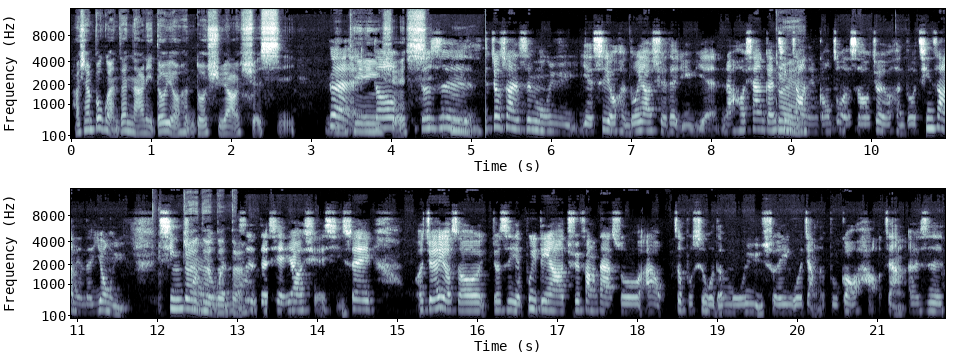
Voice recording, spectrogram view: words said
好像不管在哪里都有很多需要学习。对，都就是、嗯，就算是母语，也是有很多要学的语言。然后像跟青少年工作的时候，就有很多青少年的用语、新创的文字这些要学习。所以我觉得有时候就是也不一定要去放大说啊，这不是我的母语，所以我讲的不够好这样，而是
